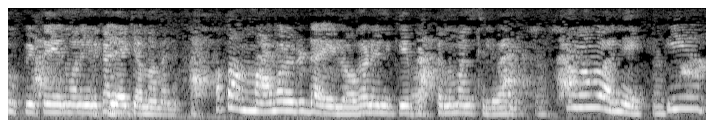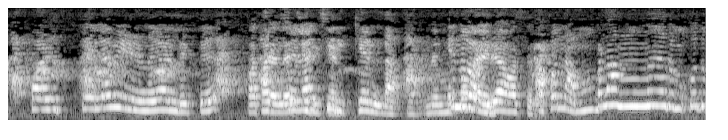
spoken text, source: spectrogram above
തുപ്പിട്ടേ എന്ന് പറഞ്ഞിങ്ങനെ കളിയാക്കി അമ്മാമ്മനെ അപ്പൊ അമ്മാമ്മ ഒരു ഡയലോഗാണ് എനിക്ക് പെട്ടെന്ന് മനസ്സിൽ വരുന്നത്. അമ്മാമ്മ പറഞ്ഞേ ഈ പഴുത്തല വീണ് കണ്ടിട്ട് പച്ചല ചിരിക്കണ്ട എന്ന് പറയും. അപ്പൊ നമ്മളന്ന് നമുക്കത്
